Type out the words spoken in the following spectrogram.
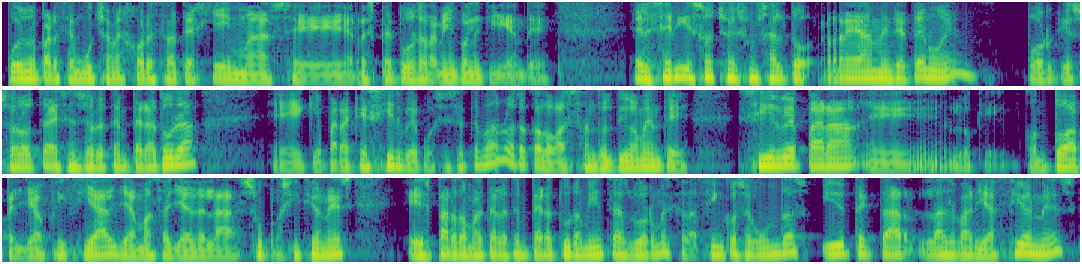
pues me parece mucha mejor estrategia y más eh, respetuosa también con el cliente. El Series 8 es un salto realmente tenue, porque solo trae sensor de temperatura, eh, ¿Que para qué sirve? Pues este tema lo he tocado bastante últimamente. Sirve para eh, lo que contó Apple ya oficial, ya más allá de las suposiciones, es para tomarte la temperatura mientras duermes cada 5 segundos y detectar las variaciones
